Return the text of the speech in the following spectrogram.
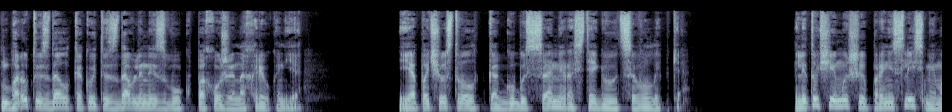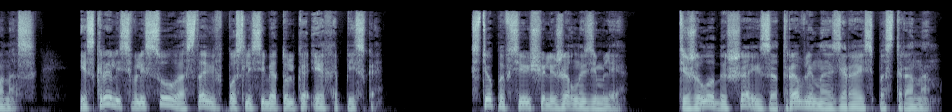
Барут издал какой-то сдавленный звук, похожий на хрюканье. Я почувствовал, как губы сами растягиваются в улыбке. Летучие мыши пронеслись мимо нас и скрылись в лесу, оставив после себя только эхо писка. Степа все еще лежал на земле, тяжело дыша и затравленно озираясь по сторонам.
